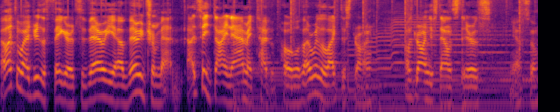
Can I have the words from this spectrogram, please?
I like the way I drew the figure. It's a very, uh, very dramatic. I'd say dynamic type of pose. I really like this drawing. I was drawing this downstairs. Yeah, so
